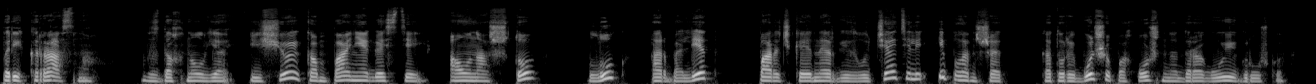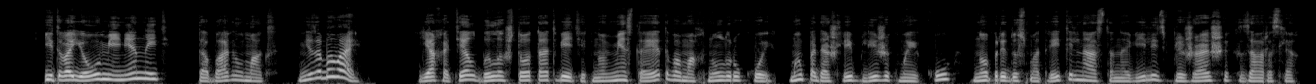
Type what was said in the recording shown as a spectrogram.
«Прекрасно!» — вздохнул я. «Еще и компания гостей. А у нас что? Лук, арбалет, парочка энергоизлучателей и планшет, который больше похож на дорогую игрушку. И твое умение ныть!» — добавил Макс. «Не забывай!» Я хотел было что-то ответить, но вместо этого махнул рукой. Мы подошли ближе к маяку, но предусмотрительно остановились в ближайших зарослях.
